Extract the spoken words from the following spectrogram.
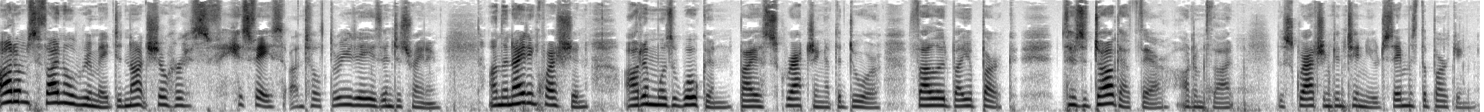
Autumn's final roommate did not show her his, his face until three days into training. On the night in question, Autumn was awoken by a scratching at the door, followed by a bark. There's a dog out there, Autumn thought. The scratching continued, same as the barking.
